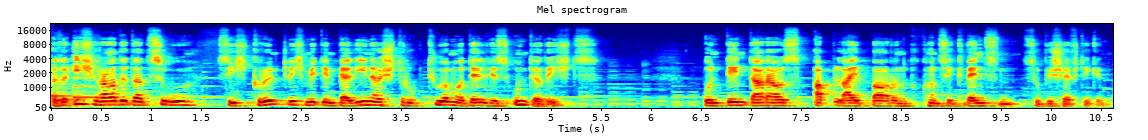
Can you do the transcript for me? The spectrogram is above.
Also ich rate dazu, sich gründlich mit dem Berliner Strukturmodell des Unterrichts und den daraus ableitbaren Konsequenzen zu beschäftigen.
